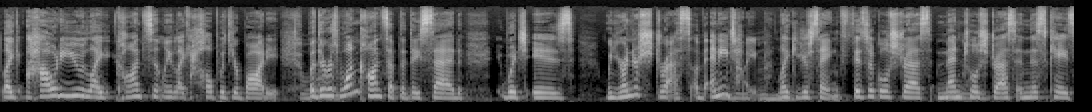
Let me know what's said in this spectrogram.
Like how do you like constantly like help with your body? But there was one concept that they said, which is when you're under stress of any mm-hmm, type, mm-hmm. like you're saying, physical stress, mental mm-hmm. stress. In this case,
